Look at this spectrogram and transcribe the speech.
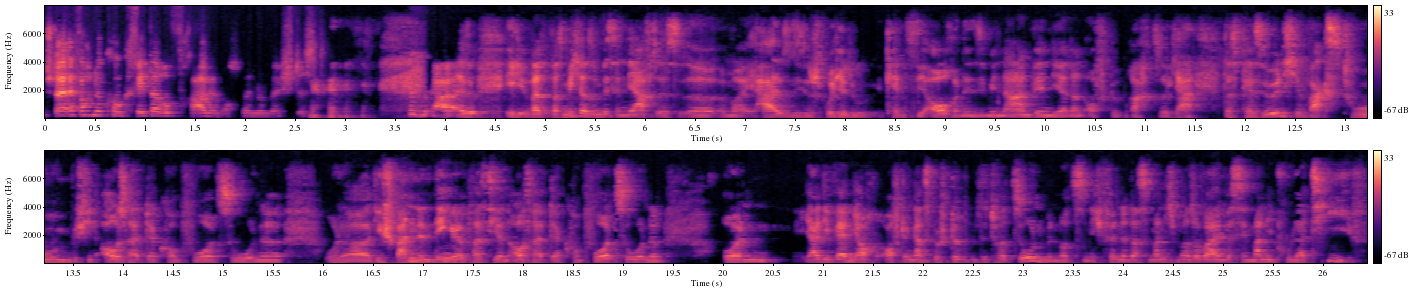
stell einfach eine konkretere Frage noch, wenn du möchtest. ja, also ich, was, was mich ja so ein bisschen nervt, ist äh, immer, ja, also diese Sprüche, du kennst die auch, und in den Seminaren werden die ja dann oft gebracht, so ja, das persönliche Wachstum besteht außerhalb der Komfortzone oder die spannenden Dinge passieren außerhalb der Komfortzone. Und ja, die werden ja auch oft in ganz bestimmten Situationen benutzen. Ich finde das manchmal sogar ein bisschen manipulativ.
